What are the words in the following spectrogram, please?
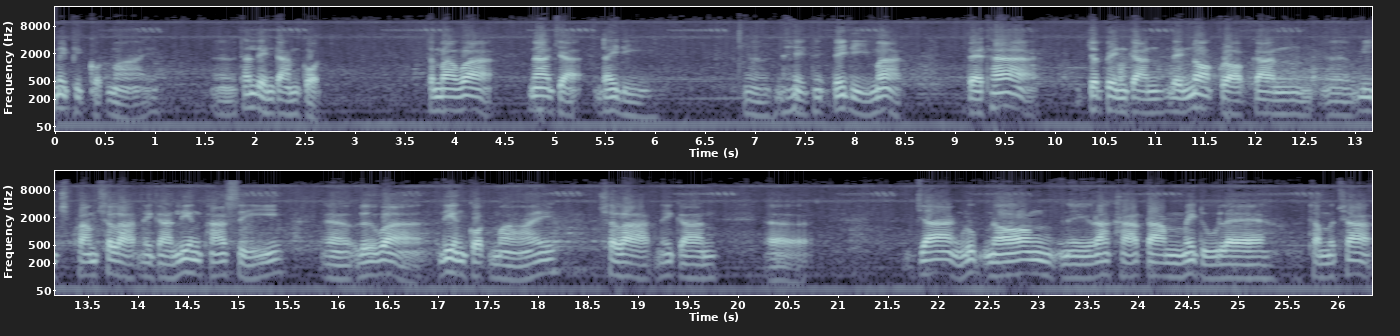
ไม่ผิดกฎหมายท่านเล่นตามกฎธรรมาว่าน่าจะได้ดีได้ดีมาก แต่ถ้า จะเป็นการเล่นนอกกรอบการมีความฉลาดในการเลี่ยงภาษีหรือว่าเลี่ยงกฎหมายฉลาดในการจ้างลูกน้องในราคาต่ำไม่ดูแลธรรมชาติ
